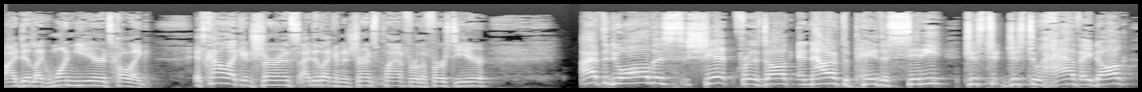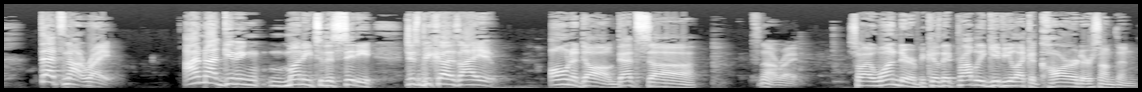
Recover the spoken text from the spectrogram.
I did like one year. It's called like it's kind of like insurance. I did like an insurance plan for the first year. I have to do all this shit for this dog, and now I have to pay the city just to just to have a dog. That's not right. I'm not giving money to the city just because I own a dog. That's uh, it's not right. So I wonder because they probably give you like a card or something.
